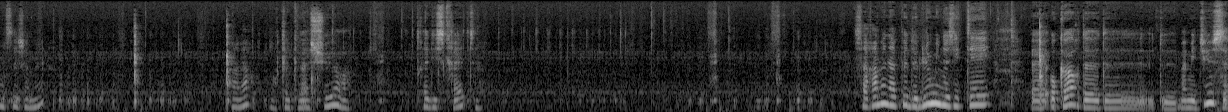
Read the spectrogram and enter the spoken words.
On sait jamais. Voilà, quelques hachures très discrètes. Ça ramène un peu de luminosité euh, au corps de, ma méduse.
